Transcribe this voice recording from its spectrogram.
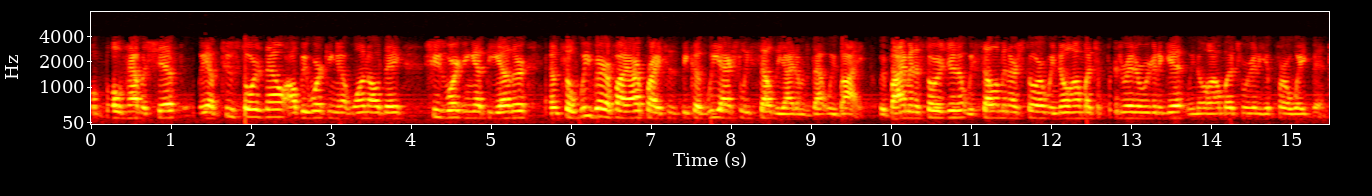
both have a shift. We have two stores now. I'll be working at one all day. She's working at the other. And so we verify our prices because we actually sell the items that we buy. We buy them in a storage unit. We sell them in our store. We know how much refrigerator we're going to get. We know how much we're going to get for a weight bench.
